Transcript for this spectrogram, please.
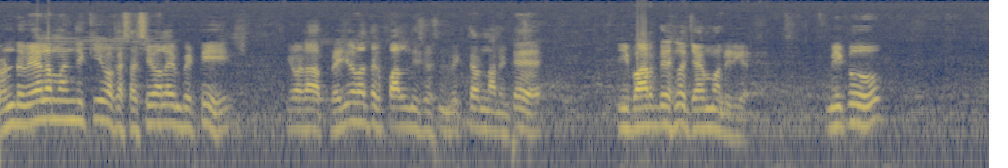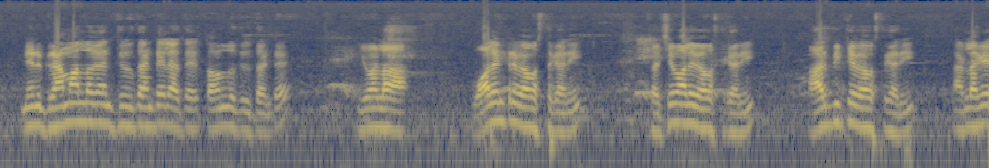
రెండు వేల మందికి ఒక సచివాలయం పెట్టి ఇవాళ ప్రజల వద్దకు పాలన తీసుకొచ్చిన వ్యక్తి ఉన్నారంటే ఈ భారతదేశంలో జగన్మోహన్ రెడ్డి గారు. మీకు నేను గ్రామాల్లో కానీ తిరుగుతుంటే లేకపోతే టౌన్లో తిరుగుతుంటే ఇవాళ వాలంటరీ వ్యవస్థ కానీ సచివాలయ వ్యవస్థ కానీ ఆర్బీకే వ్యవస్థ కానీ అట్లాగే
